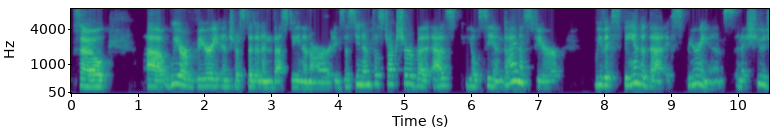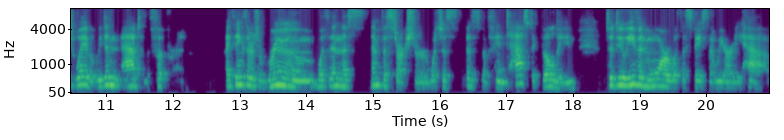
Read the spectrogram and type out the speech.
So uh, we are very interested in investing in our existing infrastructure, but as you'll see in Dinosphere, we've expanded that experience in a huge way, but we didn't add to the footprint. I think there's room within this infrastructure, which is, is a fantastic building, to do even more with the space that we already have.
